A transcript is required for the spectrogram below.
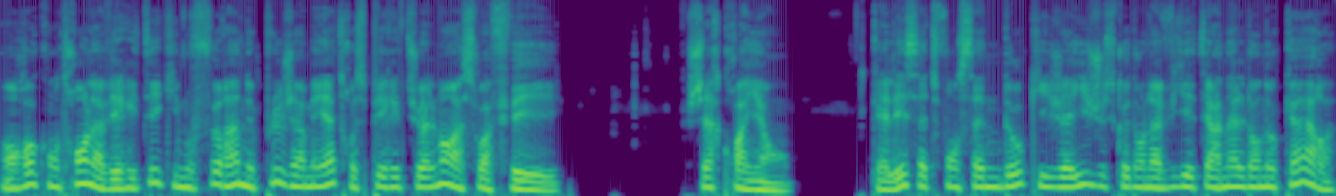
en rencontrant la vérité qui nous fera ne plus jamais être spirituellement assoiffés. Chers croyants, quelle est cette fontaine d'eau qui jaillit jusque dans la vie éternelle dans nos cœurs?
